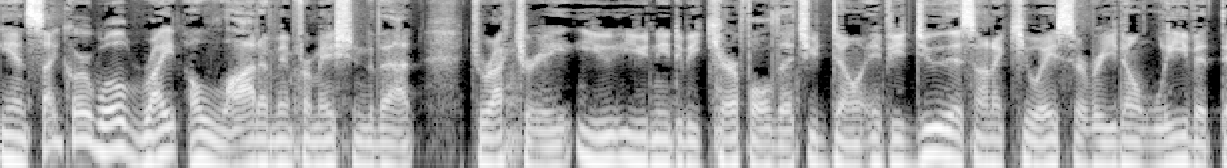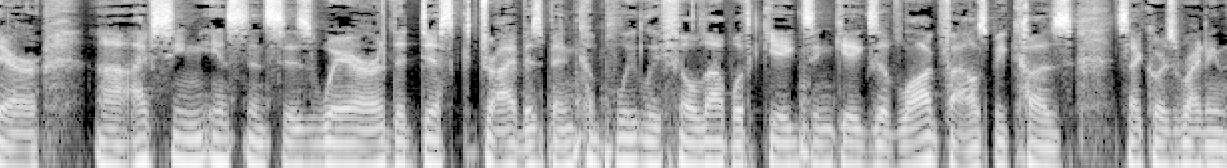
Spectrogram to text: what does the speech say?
And Sitecore will write a lot of information to that directory. You, you need to be careful that you don't, if you do this on a QA server, you don't leave it there. Uh, I've seen instances cases where the disk drive has been completely filled up with gigs and gigs of log files because Sitecore is writing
